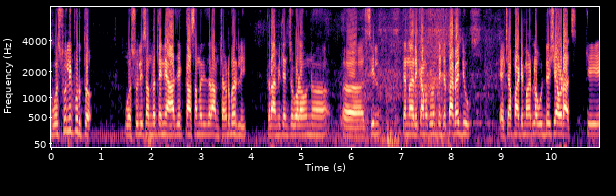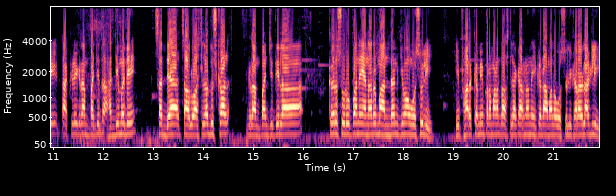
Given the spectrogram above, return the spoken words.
वसुलीपुरतं वसुली समजा त्यांनी आज एक तासामध्ये जर आमच्याकडे भरली तर आम्ही त्यांचं गोडाऊन सील त्यांना रिकामं करून त्यांच्या ताब्यात देऊ. याच्या पाठीमागला उद्देश एवढाच की टाकळी ग्रामपंचायत हद्दीमध्ये सध्या चालू असलेला दुष्काळ ग्रामपंचायतीला कर स्वरूपाने येणारं मानधन किंवा वसुली ही फार कमी प्रमाणात असल्याकारणानं इकडं आम्हाला वसुली करावी लागली.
